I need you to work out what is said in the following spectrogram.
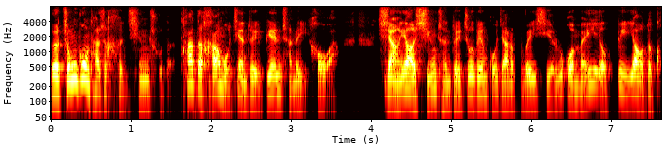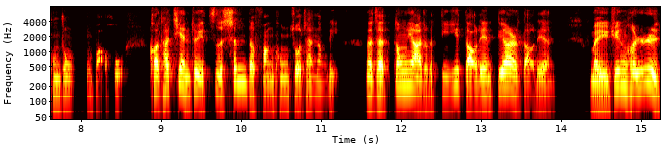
呃，中共他是很清楚的，他的航母舰队编成了以后啊。想要形成对周边国家的威胁，如果没有必要的空中保护，靠它舰队自身的防空作战能力，那在东亚这个第一岛链、第二岛链，美军和日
